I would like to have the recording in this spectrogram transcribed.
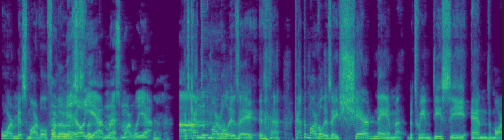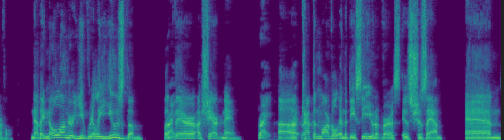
Or Miss Marvel for or those. Mi- oh that- yeah, Miss Marvel. Yeah. Because Um, Captain Marvel is a Captain Marvel is a shared name between DC and Marvel. Now they no longer you really use them, but Right. they're a shared name. right. Uh, Right, right. Captain Marvel in the DC universe is Shazam, and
